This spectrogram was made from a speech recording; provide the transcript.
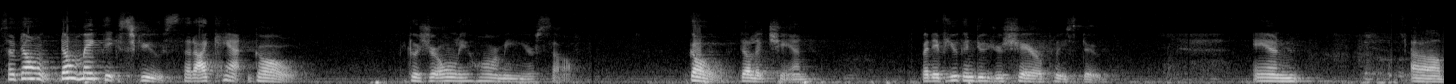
So don't, don't make the excuse that I can't go because you're only harming yourself. Go, they'll let you in. But if you can do your share, please do. And uh,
